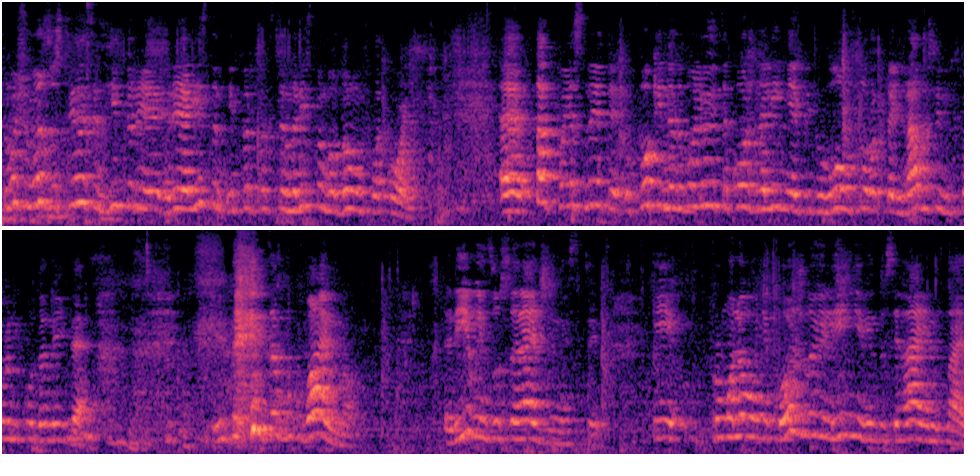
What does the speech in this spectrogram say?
Тому що ми зустрілися з гіперреалістом і перфекціоналістом в одному флаконі. Е, так пояснити, поки не намалюється кожна лінія під углом 45 градусів, ніхто нікуди не йде. І це буквально. Рівень зосередженості і промальовування кожної лінії він досягає не знаю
